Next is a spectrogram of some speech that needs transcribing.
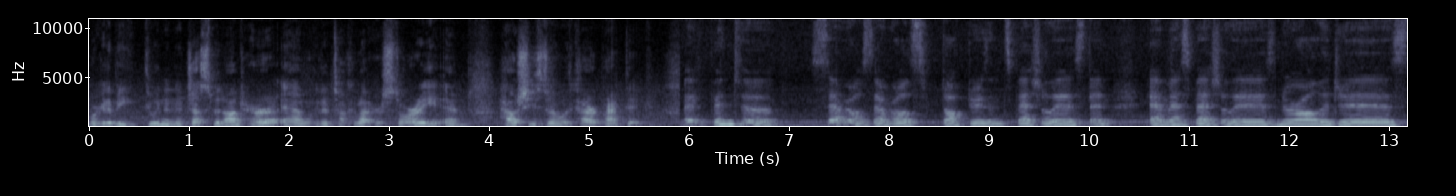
We're going to be doing an adjustment on her and we're going to talk about her story and how she's doing with chiropractic. I've been to several, several doctors and specialists and MS specialists, neurologists,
